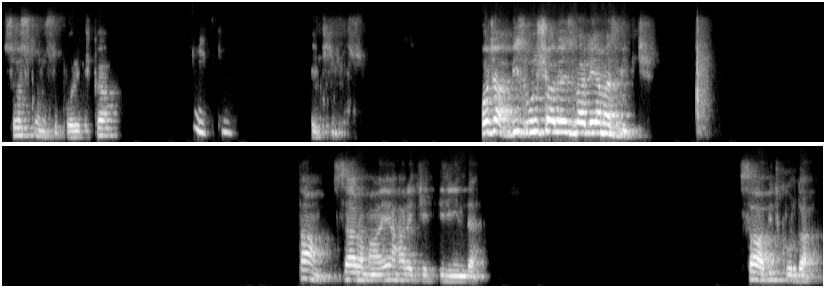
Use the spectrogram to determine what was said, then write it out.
söz konusu politika Etkin. etkindir. Hoca biz bunu şöyle ezberleyemez miydik? Tam sermaye hareketliliğinde sabit kurda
